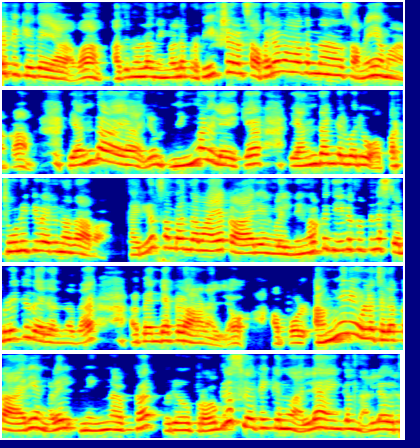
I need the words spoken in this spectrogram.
ലഭിക്കുകയാവാം. അതിനുള്ള നിങ്ങളുടെ പ്രതീക്ഷകൾ സഫലമാകുന്ന സമയമാകാം. എന്തായാലും നിങ്ങളിലേക്ക് എന്തെങ്കിലും ഒരു ഓപ്പർച്യൂണിറ്റി വരുന്നതാവാം. കരിയർ സംബന്ധമായ കാര്യങ്ങളിൽ നിങ്ങൾക്ക് ജീവിതത്തിന് സ്റ്റെബിലിറ്റി തരുന്നത് പെൻഡക്കിളാണല്ലോ അപ്പോൾ അങ്ങനെയുള്ള ചില കാര്യങ്ങളിൽ നിങ്ങൾക്ക് ഒരു പ്രോഗ്രസ് ലഭിക്കുന്നു അല്ല എങ്കിൽ നല്ല ഒരു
